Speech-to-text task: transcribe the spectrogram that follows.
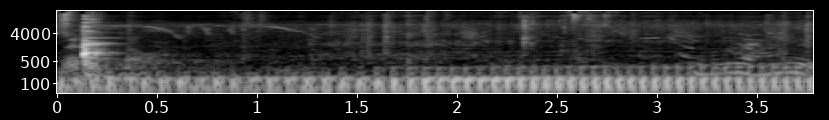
เสร็จแล้ว เหลืองอยู่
